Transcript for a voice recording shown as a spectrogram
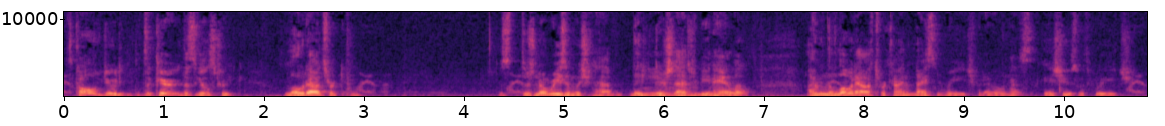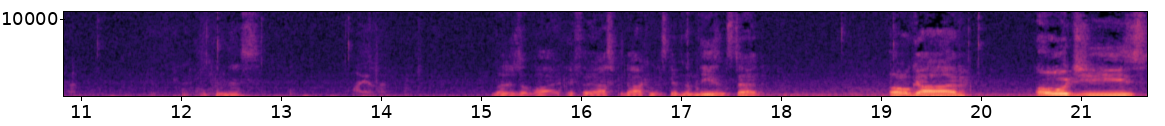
It's Call of Duty. It's a care, that's a kill streak. Loadouts are. There's, there's no reason we should have. They, There should actually be in Halo. I mean, the loadouts were kind of nice in Reach, but everyone has issues with Reach. Can I open this? But it's a lie. If they ask for documents, give them these instead. Oh god. Oh jeez.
